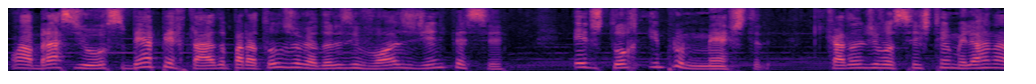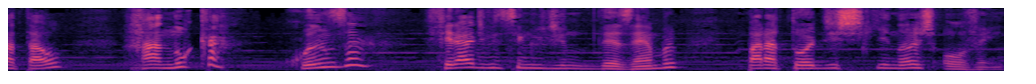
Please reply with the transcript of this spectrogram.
Um abraço de urso bem apertado para todos os jogadores e vozes de NPC, editor e pro mestre. Que cada um de vocês tenha o melhor Natal, Hanukkah, Kwanzaa, feriado de 25 de dezembro, para todos que nos ouvem.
